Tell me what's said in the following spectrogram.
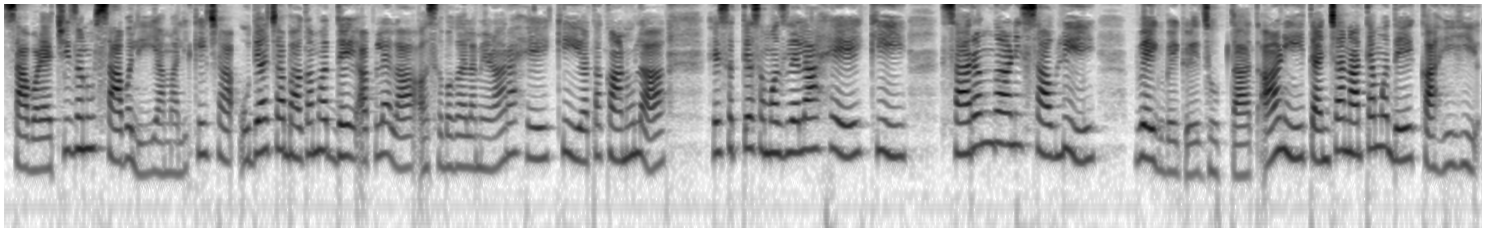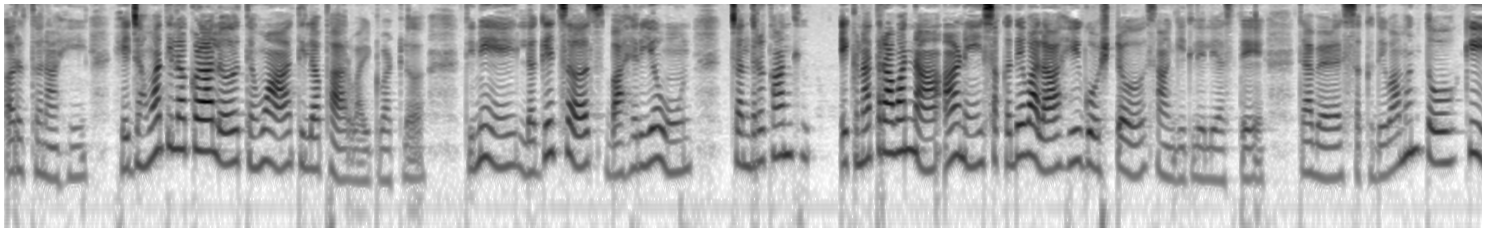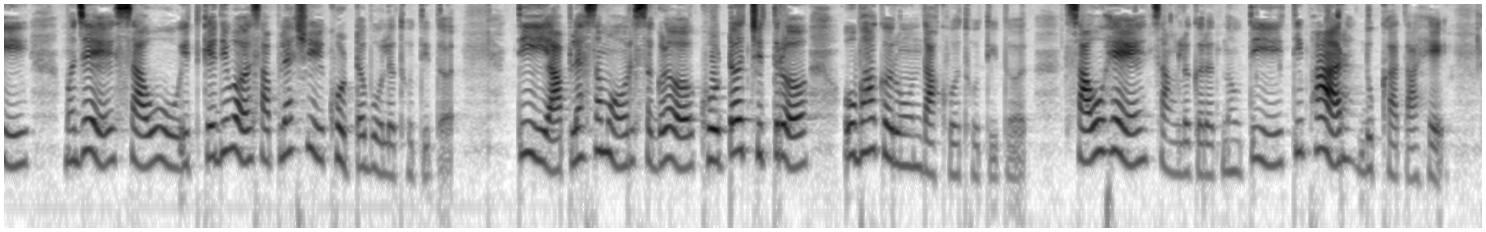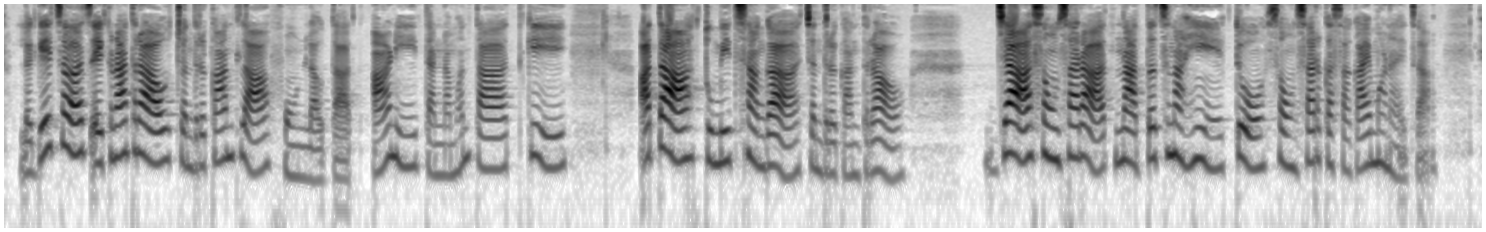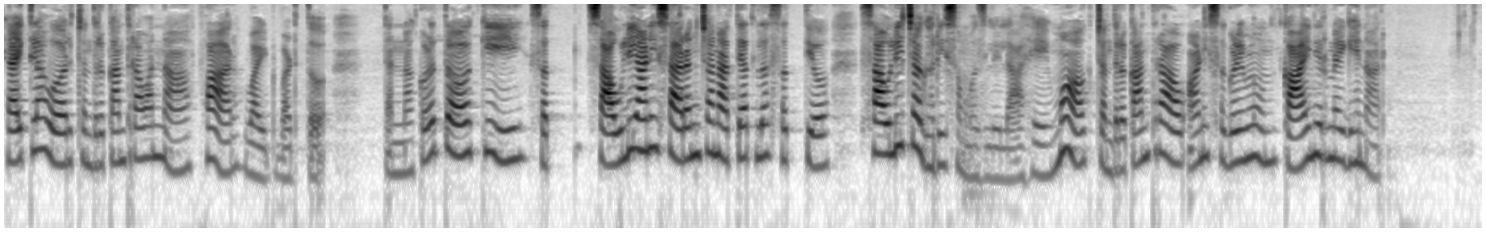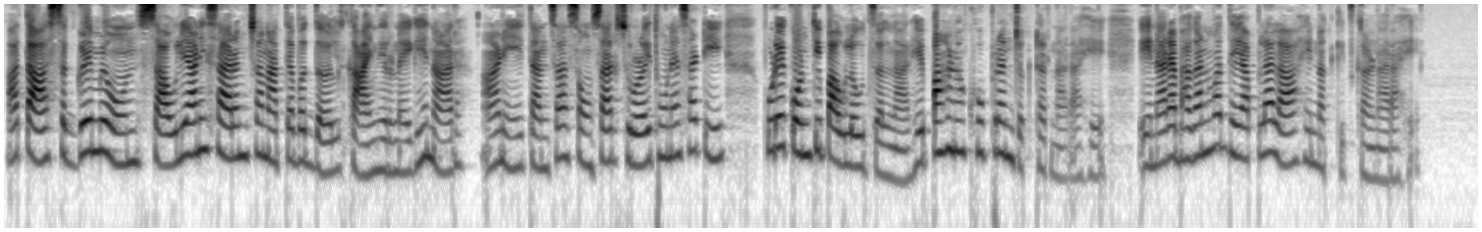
सावळ्याची जणू सावली या मालिकेच्या उद्याच्या भागामध्ये आपल्याला असं बघायला मिळणार आहे की आता कानूला हे सत्य समजलेलं आहे की सारंग आणि सावली वेगवेगळे झोपतात आणि त्यांच्या नात्यामध्ये काहीही अर्थ नाही. हे जेव्हा तिला कळालं तेव्हा तिला फार वाईट वाटलं. तिने लगेचच बाहेर येऊन चंद्रकांत एकनाथरावांना आणि सकदेवाला ही गोष्ट सांगितलेली असते. त्यावेळेस सकदेवा म्हणतो की म्हणजे साऊ इतके दिवस आपल्याशी खोटं बोलत होती तर. ती आपल्यासमोर सगळं खोटं चित्र उभा करून दाखवत होती तर. साऊ हे चांगलं करत नव्हती ती फार दुःखात आहे. लगेचच एकनाथराव चंद्रकांतला फोन लावतात आणि त्यांना म्हणतात की आता तुम्हीच सांगा चंद्रकांतराव. ज्या संसारात नातच नाही तो संसार कसा काय म्हणायचा? हे ऐकल्यावर चंद्रकांतरावांना फार वाईट वाटतं. त्यांना कळतं की सत सावली आणि सारंगच्या नात्यातलं सत्य सावलीच्या घरी समजलेलं आहे. मग चंद्रकांतराव आणि सगळे मिळून काय निर्णय घेणार? आता सगळे मिळून सावली आणि सारंगच्या नात्याबद्दल काय निर्णय घेणार आणि त्यांचा संसार सुरळीत होण्यासाठी पुढे कोणती पावलं उचलणार हे पाहणं खूप रंजक ठरणार आहे. येणाऱ्या भागांमध्ये आपल्याला हे नक्कीच कळणार आहे.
